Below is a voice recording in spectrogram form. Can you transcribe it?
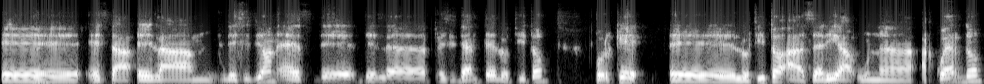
Eh, esta, eh, la mm, decisión es de- del eh, presidente Lotito porque eh, Lotito haría un acuerdo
